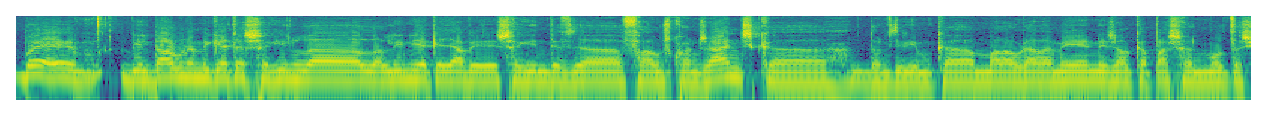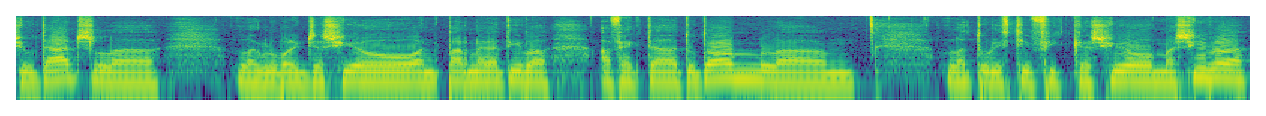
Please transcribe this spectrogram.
Bé, Bilbao una miqueta seguint la, la línia que ja ve seguint des de fa uns quants anys, que doncs diríem que malauradament és el que passa en moltes ciutats, la, la globalització en part negativa afecta a tothom, la, la turistificació massiva,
